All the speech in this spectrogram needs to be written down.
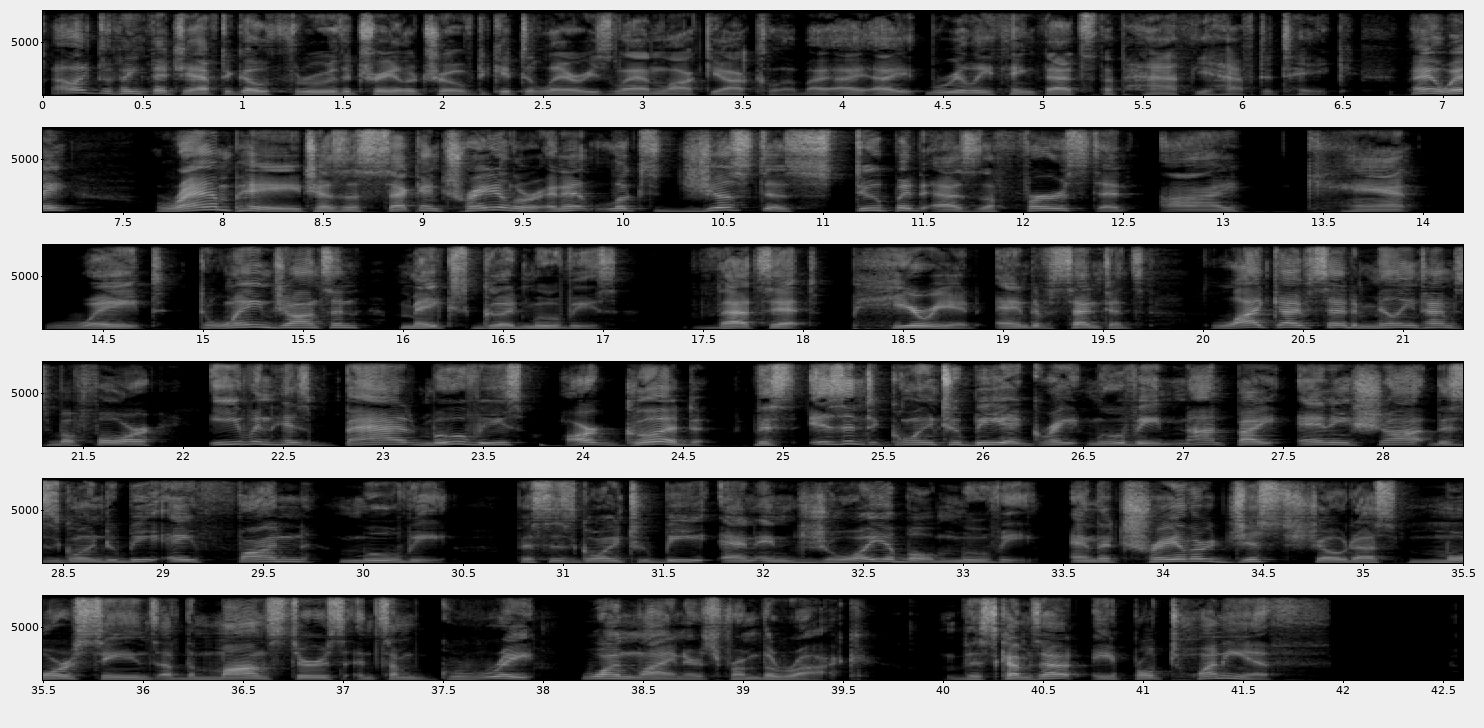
I like to think that you have to go through the trailer trove to get to Larry's Landlocked Yacht Club. I, I, I really think that's the path you have to take. Anyway, Rampage has a second trailer and it looks just as stupid as the first, and I can't wait. Dwayne Johnson makes good movies. That's it. Period. End of sentence. Like I've said a million times before, even his bad movies are good. This isn't going to be a great movie, not by any shot. This is going to be a fun movie. This is going to be an enjoyable movie. And the trailer just showed us more scenes of the monsters and some great one liners from The Rock. This comes out April 20th.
